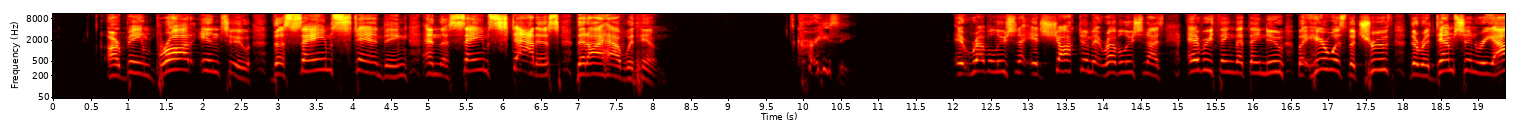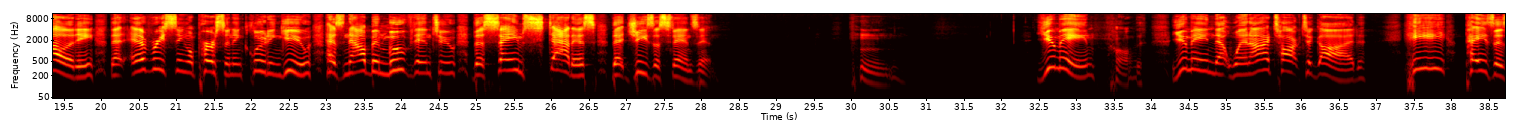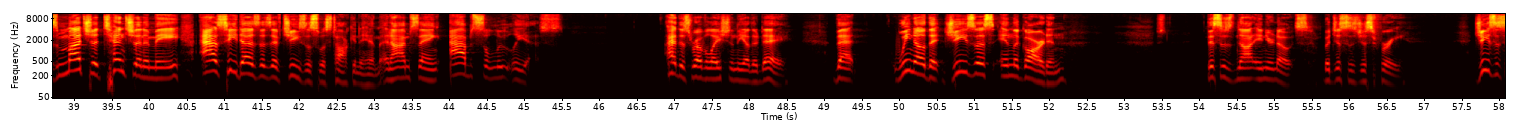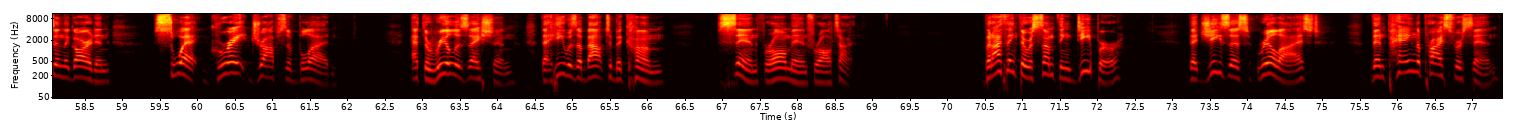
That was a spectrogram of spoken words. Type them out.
are being brought into the same standing and the same status that I have with Him. It's crazy. It revolutionized, it shocked them, it revolutionized everything that they knew. But here was the truth, the redemption reality that every single person, including you, has now been moved into the same status that Jesus stands in. Hmm. You mean, oh, you mean that when I talk to God, He pays as much attention to me as He does as if Jesus was talking to Him? And I'm saying, absolutely yes. I had this revelation the other day that we know that Jesus in the garden, this is not in your notes, but this is just free. Jesus in the garden sweat great drops of blood at the realization that he was about to become sin for all men for all time. But I think there was something deeper that Jesus realized than paying the price for sin,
